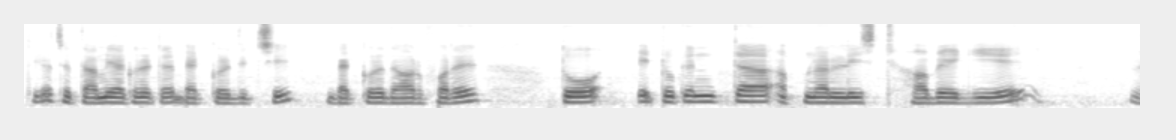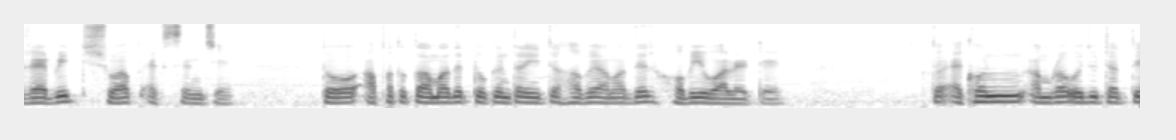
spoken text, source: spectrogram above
ঠিক আছে? তো আমি এখন এটা ব্যাক করে দিচ্ছি। ব্যাক করে দেওয়ার পরে, তো এই টোকেনটা আপনার লিস্ট হবে গিয়ে র্যাবিট সোয়াপ এক্সচেঞ্জে তো আপাতত আমাদের টোকেনটা নিতে হবে আমাদের হবি ওয়ালেটে তো এখন আমরা ওই দুটাতে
